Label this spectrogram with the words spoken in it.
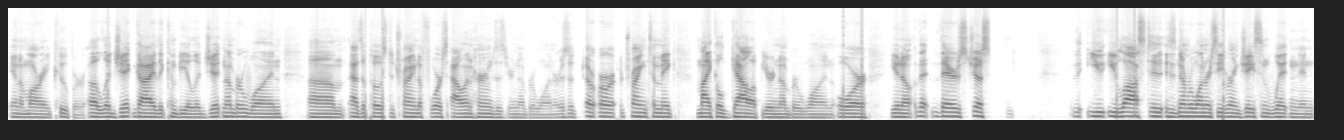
in Amari Cooper, a legit guy that can be a legit number one, um, as opposed to trying to force Allen Hurns as your number one, or is it, or, or trying to make Michael Gallup your number one, or you know that there's just you you lost his, number one receiver in Jason Witten, and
